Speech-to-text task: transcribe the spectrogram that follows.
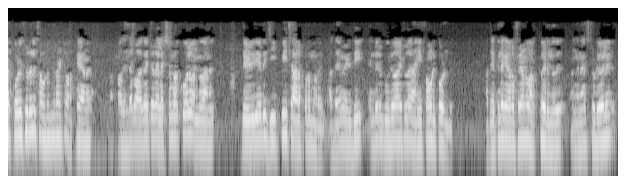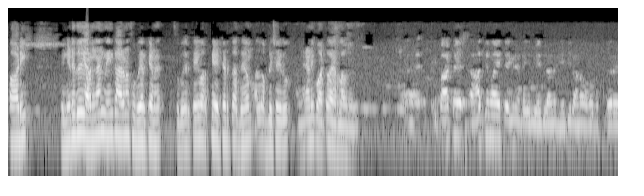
റെക്കോർഡിംഗ് സ്റ്റുഡിയോയിൽ സൗണ്ട് എഞ്ചിനീയറായിട്ട് വർക്ക് ചെയ്യാണ്. അപ്പൊ അതിന്റെ ഭാഗമായിട്ട് ഒരു ഇലക്ഷൻ വർക്ക് പോലെ വന്നതാണ്. ഇത് എഴുതിയത് ജി പി ചാലപ്പുറം എന്ന് പറയും. അദ്ദേഹം എഴുതി എന്റെ ഒരു ഗുരുവായിട്ടുള്ള ഹനീഫ മുടിക്കോ ഉണ്ട് അദ്ദേഹത്തിന്റെ കെയർ ഓഫിലാണ് വർക്ക് വരുന്നത്. അങ്ങനെ സ്റ്റുഡിയോയിൽ പാടി. പിന്നീട് ഇത് ഇറങ്ങാൻ മെയിൻ കാരണം സുബൈർക്കാണ്. സുബൈർക്ക് ഈ വർക്ക് ഏറ്റെടുത്ത് അദ്ദേഹം അത് പബ്ലിഷ് ചെയ്തു. അങ്ങനെയാണ് ഈ പാട്ട് വൈറലാവുന്നത് ഈ പാട്ട് ആദ്യമായിട്ട് എങ്ങനെയുണ്ട്? ഏത് വേദിയിലാണ് വേദിയിലാണോ വേറെ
